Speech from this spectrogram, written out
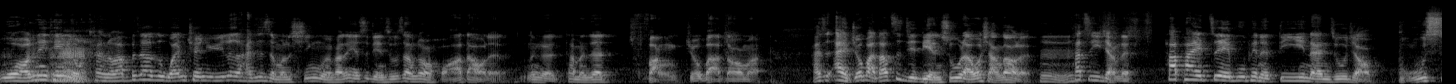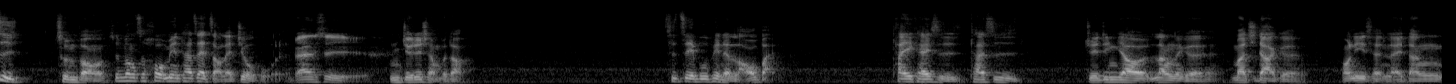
我那天有看的话，不知道是完全娱乐还是什么新闻，反正也是脸书上突然滑到的，那个他们在仿九把刀嘛，还是哎九把刀自己脸书了，我想到了，嗯，他自己讲的，他拍这一部片的第一男主角不是春风，春风是后面他再找来救火的，但是。你绝对想不到，是这部片的老板，他一开始他是决定要让那个马吉大哥黄立成来当。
